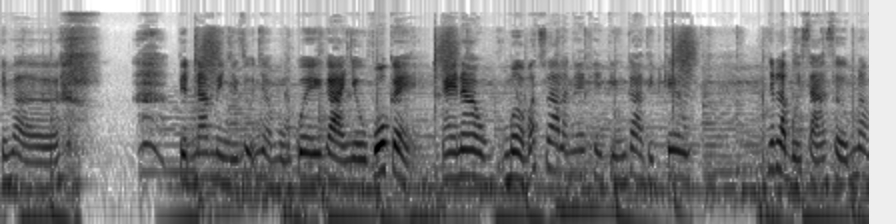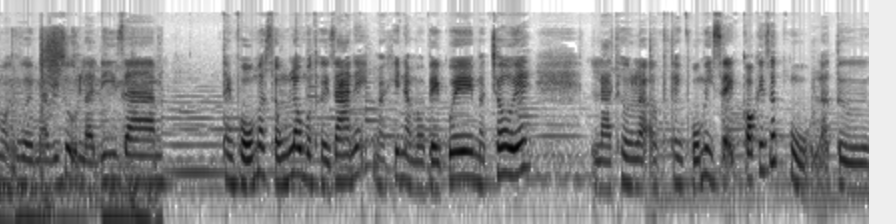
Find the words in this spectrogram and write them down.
thế mà Việt Nam mình ví dụ như ở vùng quê gà nhiều vô kể ngày nào mở mắt ra là nghe thấy tiếng gà vịt kêu. Nhất là buổi sáng sớm là mọi người mà ví dụ là đi ra thành phố mà sống lâu một thời gian ấy mà khi nào mà về quê mà chơi ấy là thường là ở thành phố mình sẽ có cái giấc ngủ là từ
